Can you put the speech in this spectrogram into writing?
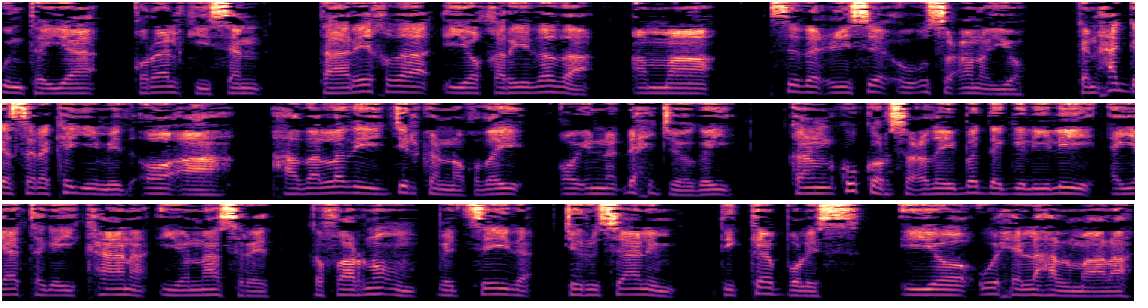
guntayaa qoraalkiisan taariikhda iyo khariidada ama sida ciise uu u soconayo. Kan xagga sare ka yimid oo ah hadalladii jidhka noqday oo ina dhex joogay kan ku kor socday badda galilii ayaa tegay kana iyo nasaret kafarna'um betsayda jeruusaalem dikabolis iyo wixii la halmaala.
